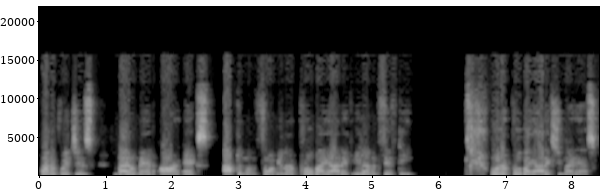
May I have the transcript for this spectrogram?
One of which is Biomed RX Optimum Formula Probiotic 1150 what are probiotics, you might ask?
